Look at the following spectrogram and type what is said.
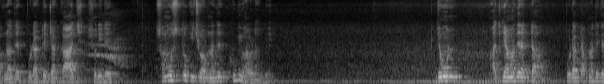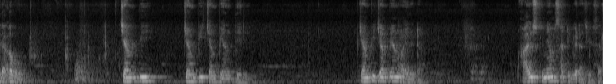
আপনাদের প্রোডাক্টের যা কাজ শরীরের সমস্ত কিছু আপনাদের খুবই ভালো লাগবে। যেমন আজকে আমাদের একটা প্রোডাক্ট আপনাদেরকে দেখাবো। চ্যাম্পি চ্যাম্পি চ্যাম্পিয়ন তেল চ্যাম্পি চ্যাম্পিয়ন অয়েল এটা। আয়ুষ প্রিমিয়াম সার্টিফিকেট আছে স্যার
